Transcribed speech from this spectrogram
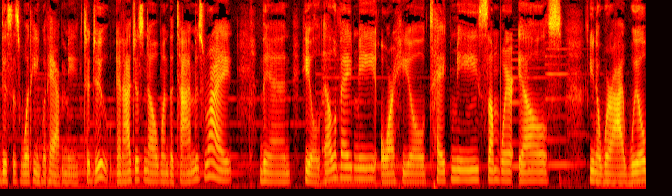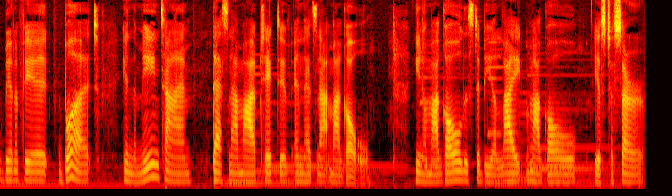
this is what He would have me to do. And I just know when the time is right, then he'll elevate me or he'll take me somewhere else, you know, where I will benefit. But in the meantime, that's not my objective and that's not my goal. You know, my goal is to be a light, my goal is to serve.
